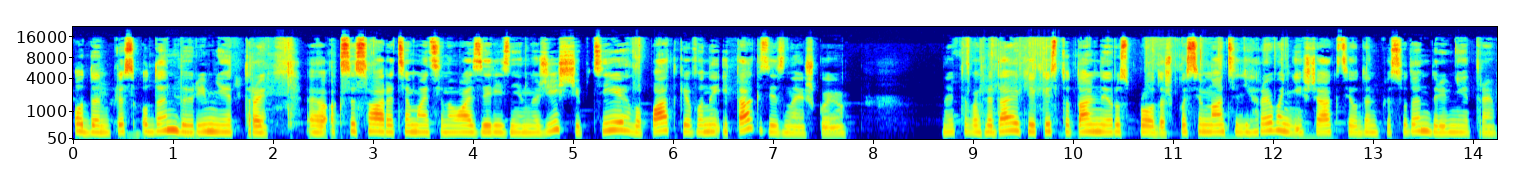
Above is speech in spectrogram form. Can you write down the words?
1 плюс 1 дорівнює 3. Е, Аксесуари це мається на увазі різні ножі, щипці, лопатки. Вони і так зі знижкою. Знаєте, виглядає як якийсь тотальний розпродаж. По 17 гривень і ще акція 1 плюс 1 дорівнює 3.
